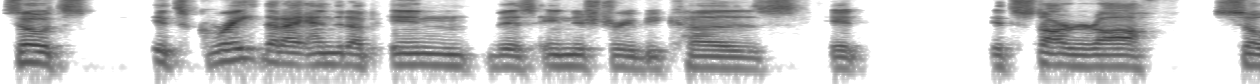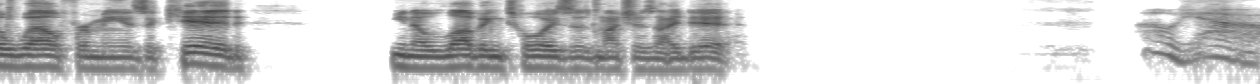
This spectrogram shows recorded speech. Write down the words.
So it's it's great that I ended up in this industry because it it started off so well for me as a kid, you know, loving toys as much as I did. Oh yeah,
